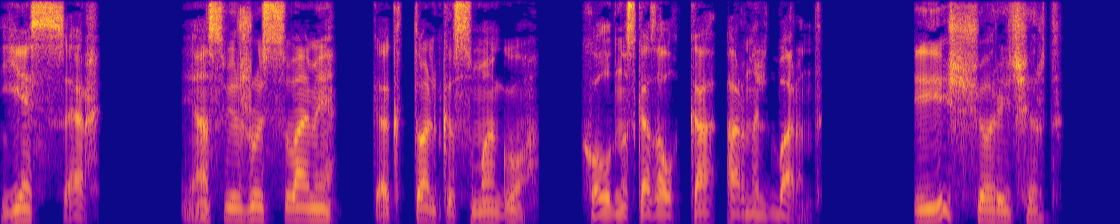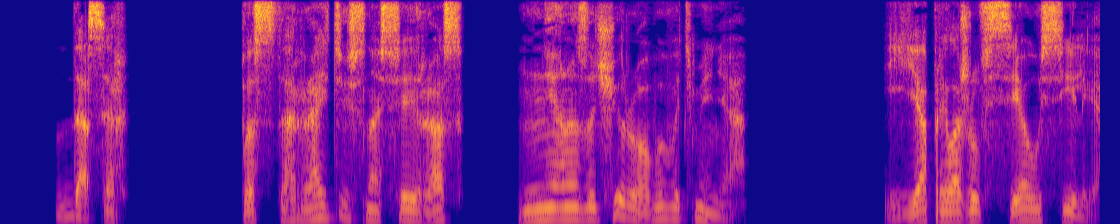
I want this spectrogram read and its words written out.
Есть, сэр. Я свяжусь с вами, как только смогу», — холодно сказал К. Арнольд Баррент. «И еще, Ричард». «Да, сэр». «Постарайтесь на сей раз не разочаровывать меня». «Я приложу все усилия»,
